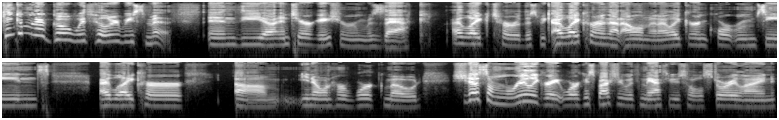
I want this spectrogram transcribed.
think I'm gonna go with Hillary B. Smith in the uh, interrogation room with Zach. I liked her this week. I like her in that element. I like her in courtroom scenes. I like her, um, you know, in her work mode. She does some really great work, especially with Matthew's whole storyline,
